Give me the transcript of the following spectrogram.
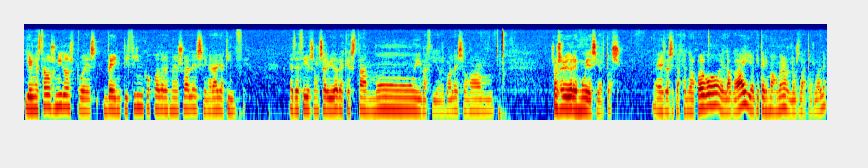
Y en Estados Unidos, pues 25 jugadores mensuales y en Arabia 15. Es decir, son servidores que están muy vacíos, ¿vale? Son, son servidores muy desiertos. Es la situación del juego, es lo que hay y aquí tenéis más o menos los datos, ¿vale?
